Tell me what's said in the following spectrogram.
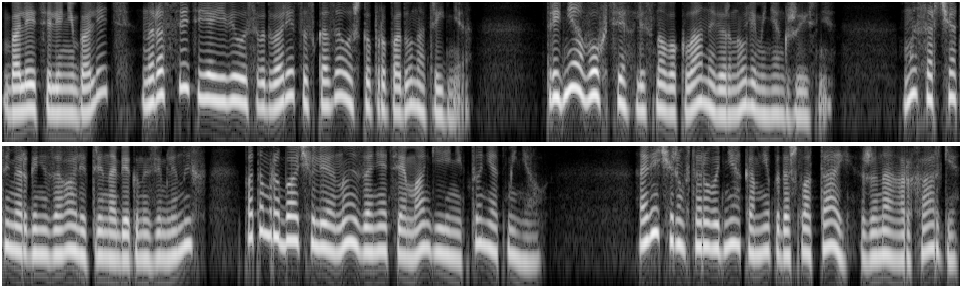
Болеть или не болеть, на рассвете я явилась во дворец и сказала, что пропаду на три дня. Три дня в Охте лесного клана вернули меня к жизни. Мы с арчатами организовали три набега на земляных, потом рыбачили, но и занятия магией никто не отменял. А вечером второго дня ко мне подошла Тай, жена Архарги,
